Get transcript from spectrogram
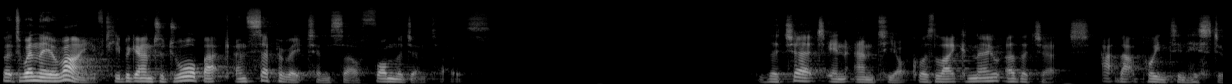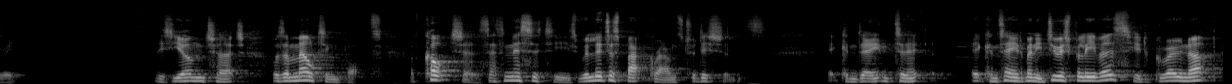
But when they arrived, he began to draw back and separate himself from the Gentiles. The church in Antioch was like no other church at that point in history. This young church was a melting pot of cultures, ethnicities, religious backgrounds, traditions. It contained, it contained many Jewish believers who'd grown up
